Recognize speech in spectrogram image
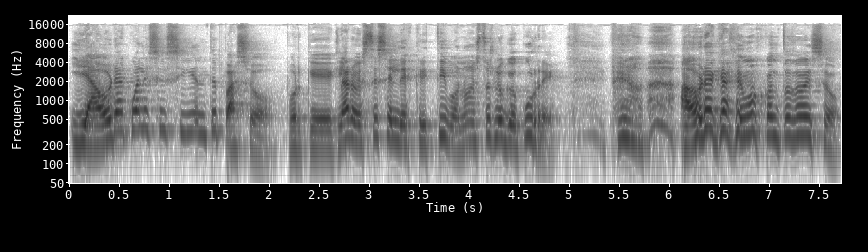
¿Y ahora cuál es el siguiente paso? Porque, claro, este es el descriptivo, ¿no? Esto es lo que ocurre. Pero ahora, ¿qué hacemos con todo eso?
